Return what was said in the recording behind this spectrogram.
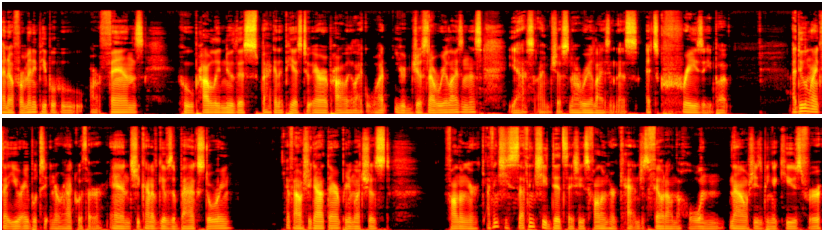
I know for many people who are fans who probably knew this back in the PS2 era, probably like, what? You're just now realizing this? Yes, I'm just now realizing this. It's crazy, but I do like that you're able to interact with her, and she kind of gives a backstory of how she got there. Pretty much just following her. I think she. I think she did say she's following her cat and just fell down the hole, and now she's being accused for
